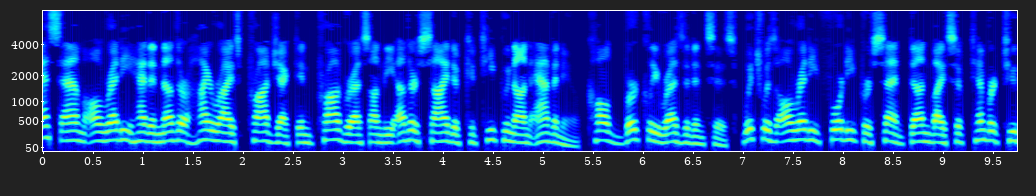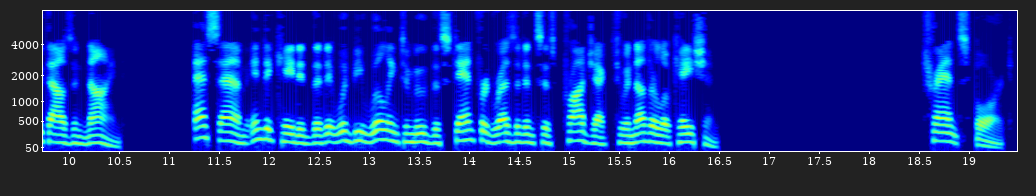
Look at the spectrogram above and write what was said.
SM already had another high-rise project in progress on the other side of Katipunan Avenue, called Berkeley Residences, which was already 40% done by September 2009. SM indicated that it would be willing to move the Stanford Residences project to another location. Transport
